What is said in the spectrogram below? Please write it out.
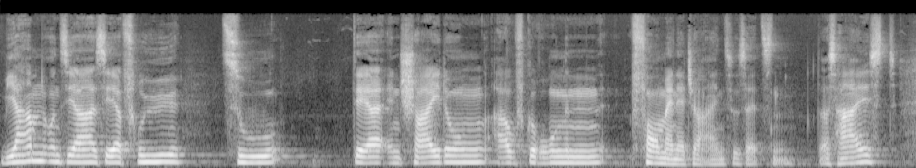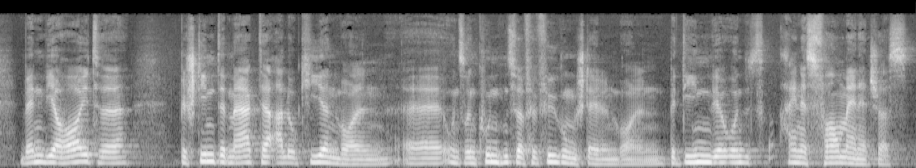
wir haben uns ja sehr früh zu der Entscheidung aufgerungen, Fondsmanager einzusetzen. Das heißt, wenn wir heute bestimmte Märkte allokieren wollen, äh, unseren Kunden zur Verfügung stellen wollen, bedienen wir uns eines Fondsmanagers.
